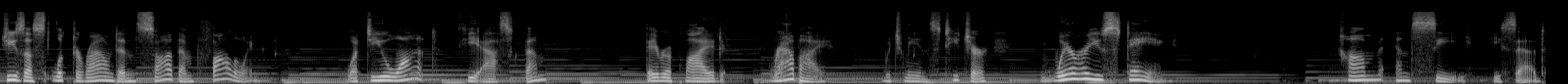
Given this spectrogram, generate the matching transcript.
Jesus looked around and saw them following. What do you want? he asked them. They replied, Rabbi, which means teacher, where are you staying? Come and see, he said.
